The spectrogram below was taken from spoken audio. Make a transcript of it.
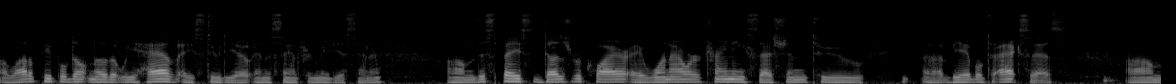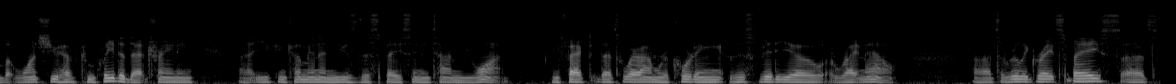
A lot of people don't know that we have a studio in the Sanford Media Center. Um, this space does require a one hour training session to uh, be able to access, um, but once you have completed that training, uh, you can come in and use this space anytime you want. In fact, that's where I'm recording this video right now. Uh, it's a really great space. Uh, it's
